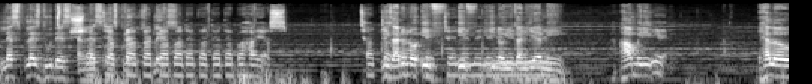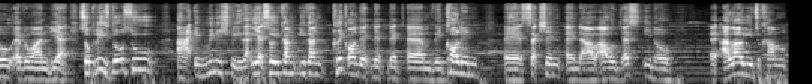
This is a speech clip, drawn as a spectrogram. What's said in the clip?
Let's let's do this and let's let's close please. Please i don't know if if you know you can hear me. How many? Yeah. hello everyone. Yeah. So please those who are in ministry that yeah so you can you can click on the the, the um the calling uh, section and I'll, I'll just you know uh, allow you to come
